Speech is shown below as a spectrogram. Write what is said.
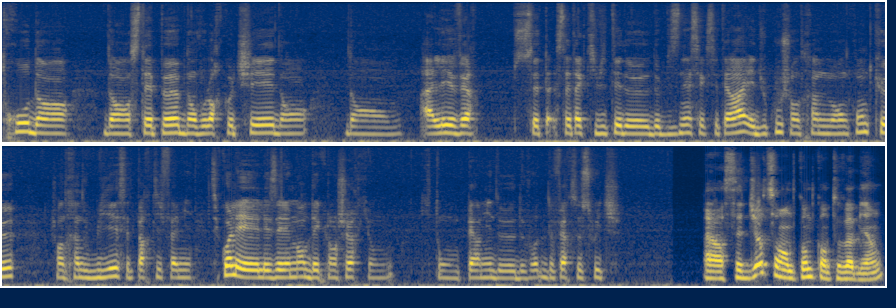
trop dans, dans step up, dans vouloir coacher, dans, dans aller vers cette, activité de, business, etc. Et du coup, je suis en train de me rendre compte que je suis en train d'oublier cette partie famille. C'est quoi les, éléments déclencheurs qui, qui t'ont permis de, faire ce switch? Alors, c'est dur de se rendre compte quand tout va bien,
